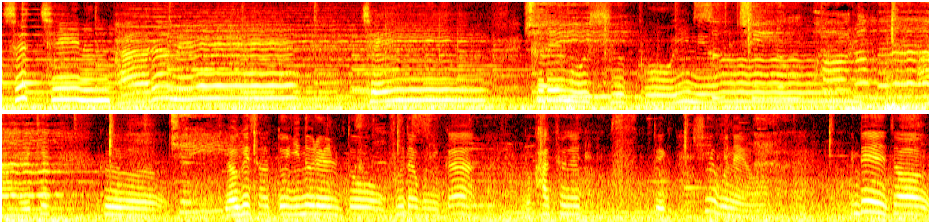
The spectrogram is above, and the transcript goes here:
스치는 바람에 제이 그대 모습 보이면 아, 이렇게 그 여기서 또 이 노래를 또 부르다 보니까 또 가평에 푹 취해보네요. 근데 저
